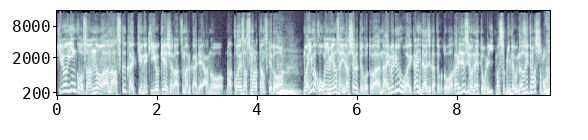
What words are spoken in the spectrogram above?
企業銀行さんのあのアスク会っていうね企業経営者が集まる会であのまあ講演させてもらったんですけど、うん。まあ今ここに皆さんいらっしゃるということは内部留保がいかに大事かってことお分かりですよねって俺言いました。みんなうなずいてましたもん。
